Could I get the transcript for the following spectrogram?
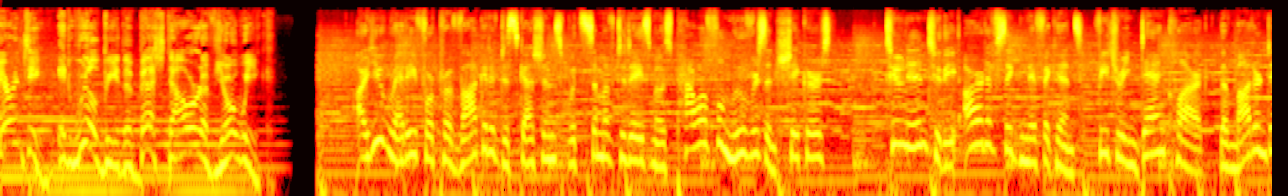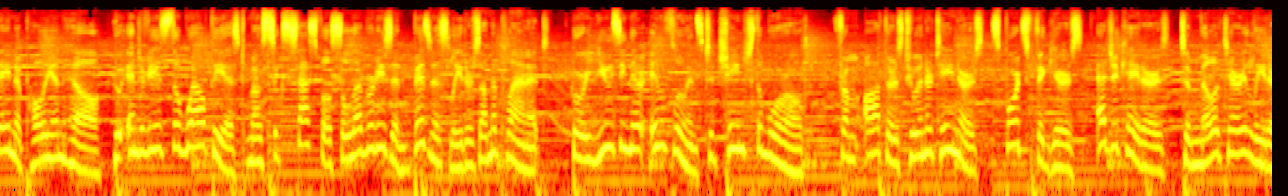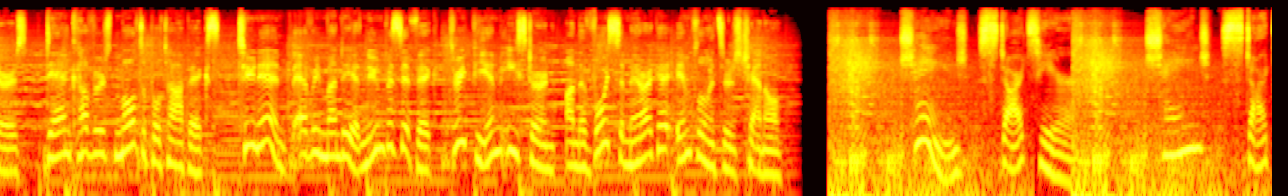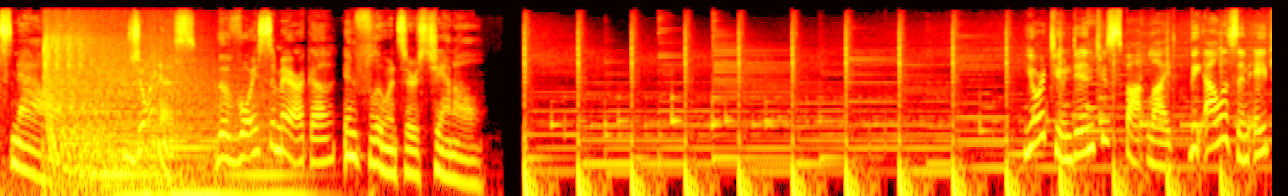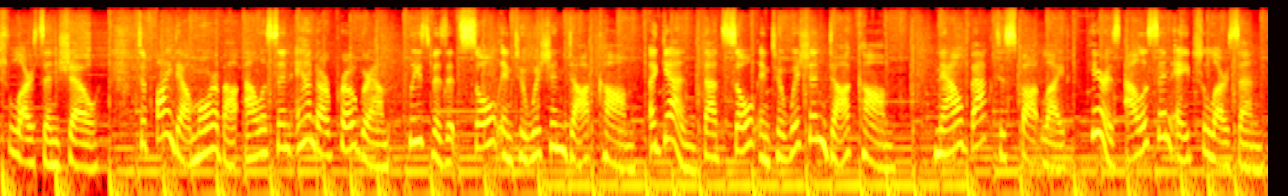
guarantee it will be the best hour of your week. Are you ready for provocative discussions with some of today's most powerful movers and shakers? Tune in to The Art of Significance, featuring Dan Clark, the modern day Napoleon Hill, who interviews the wealthiest, most successful celebrities and business leaders on the planet who are using their influence to change the world. From authors to entertainers, sports figures, educators to military leaders, Dan covers multiple topics. Tune in every Monday at noon Pacific, 3 p.m. Eastern on the Voice America Influencers channel. Change starts here. Change starts now. Join us, the Voice America Influencers channel. You're tuned in to Spotlight, the Allison H. Larson Show. To find out more about Allison and our program, please visit soulintuition.com. Again, that's soulintuition.com. Now back to Spotlight. Here is Allison H. Larson.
